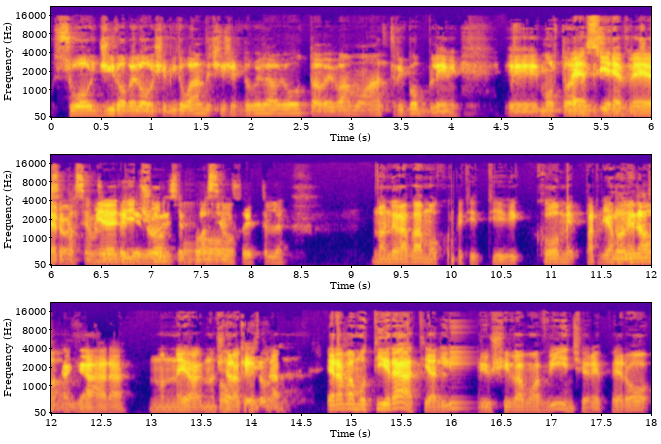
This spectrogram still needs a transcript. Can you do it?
suo giro veloce. Vito 40 c 2008 avevamo altri problemi e molto Beh, sì, è vero. Sebastian Vettel, di Sebastian Vettel. Non eravamo competitivi come parliamo non di era... questa gara. Non, era, non c'era okay, questa... No. Eravamo tirati a lì, riuscivamo a vincere, però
